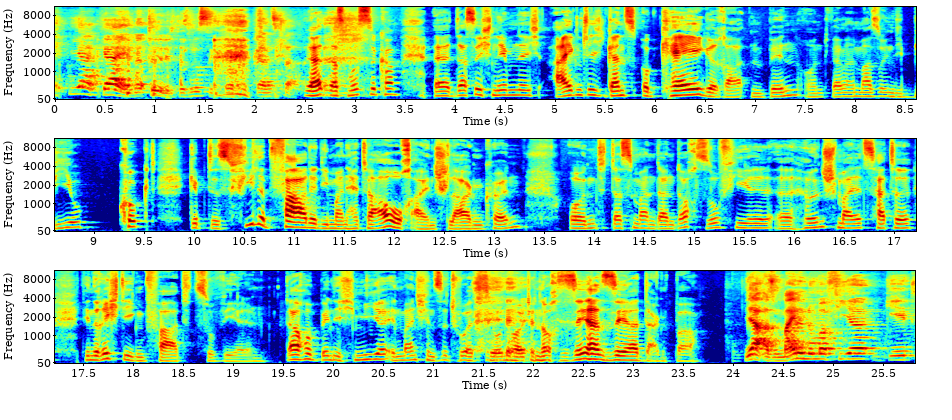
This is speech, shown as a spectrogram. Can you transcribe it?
Ja, geil, natürlich, das musste kommen, ganz klar. Ja, das musste kommen, äh, dass ich nämlich eigentlich ganz okay geraten bin. Und wenn man mal so in die Bio guckt, gibt es viele Pfade, die man hätte auch einschlagen können. Und dass man dann doch so viel äh, Hirnschmalz hatte, den richtigen Pfad zu wählen. Darum bin ich mir in manchen Situationen heute noch sehr, sehr dankbar. Ja, also meine Nummer 4 geht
